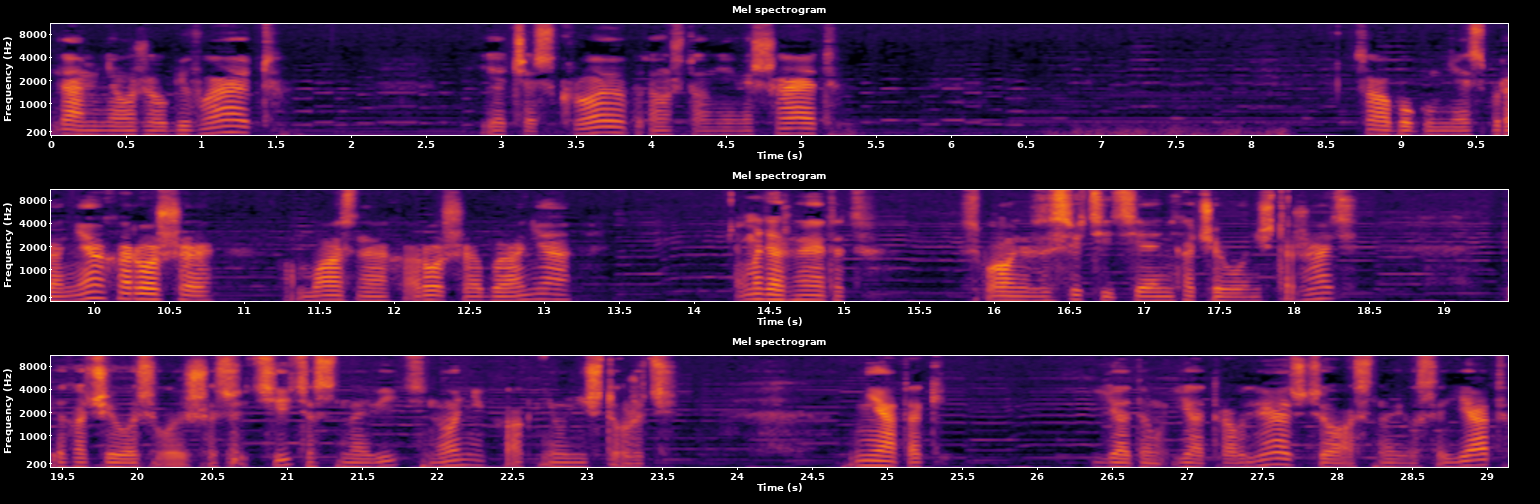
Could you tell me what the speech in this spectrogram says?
Да, меня уже убивают. Я сейчас скрою, потому что он мне мешает. Слава богу, у меня есть броня хорошая. Алмазная, хорошая броня. Мы должны этот спаунер засветить. Я не хочу его уничтожать. Я хочу его всего лишь осветить, остановить, но никак не уничтожить. Не атаки. Ядом я отравляю, все, остановился яд.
